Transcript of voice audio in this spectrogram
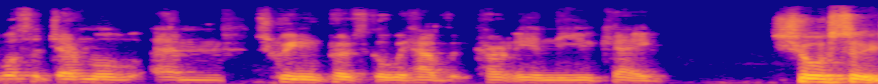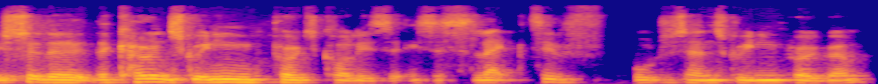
what's the general um, screening protocol we have currently in the UK? Sure. So, so the, the current screening protocol is is a selective ultrasound screening program,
